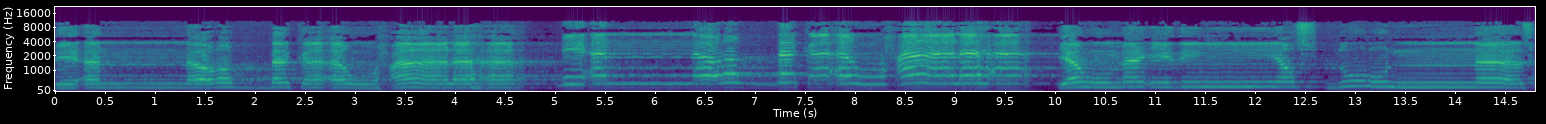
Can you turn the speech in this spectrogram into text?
بأن ربك أوحى لها. بأن ربك أوحى لها. يومئذ يصدر الناس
